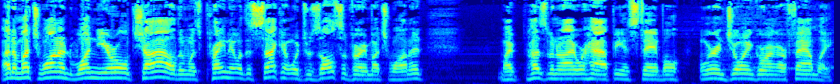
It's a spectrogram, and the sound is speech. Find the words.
I had a much wanted one year old child and was pregnant with a second, which was also very much wanted. My husband and I were happy and stable, and we were enjoying growing our family.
